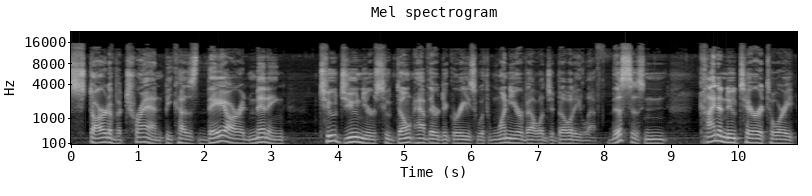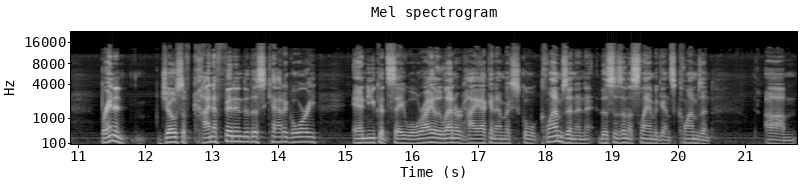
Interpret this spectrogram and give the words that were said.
start of a trend because they are admitting two juniors who don't have their degrees with one year of eligibility left. This is n- kind of new territory. Brandon Joseph kind of fit into this category. And you could say, well, Riley Leonard, high academic school, Clemson, and this isn't a slam against Clemson, um,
